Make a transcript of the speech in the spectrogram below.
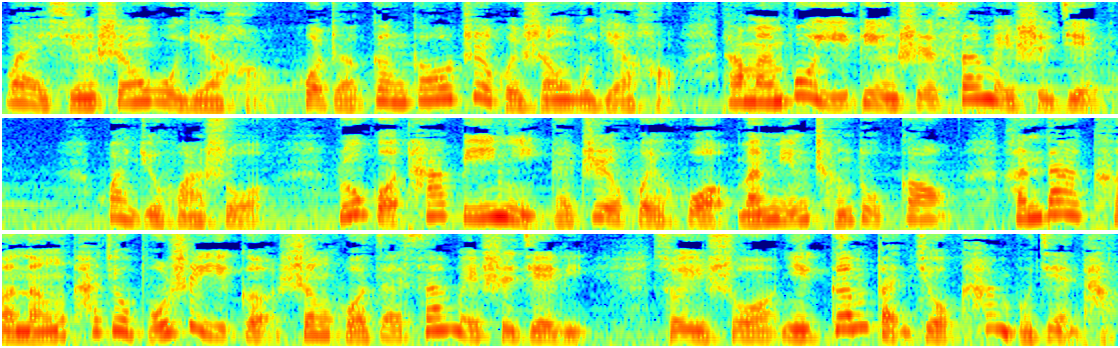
外星生物也好，或者更高智慧生物也好，他们不一定是三维世界的。换句话说，如果他比你的智慧或文明程度高，很大可能他就不是一个生活在三维世界里，所以说你根本就看不见他。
